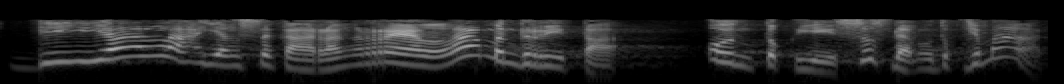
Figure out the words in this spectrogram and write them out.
Dialah yang sekarang rela menderita untuk Yesus dan untuk jemaat.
